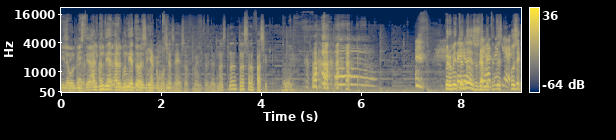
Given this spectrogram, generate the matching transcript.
y la volviste a... Algún día, algún día te voy a enseñar cómo se hace eso, No es, no, es tan fácil. Pero me entiendes, o sea, ¿me entiendes? O sea,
